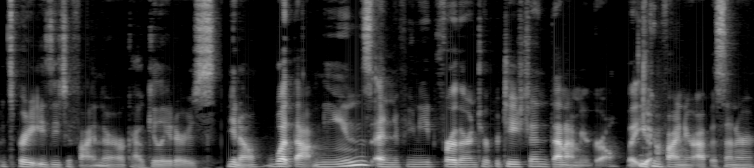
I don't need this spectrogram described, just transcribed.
It's pretty easy to find. There are calculators, you know, what that means. And if you need further interpretation, then I'm your girl. But you yeah. can find your epicenter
